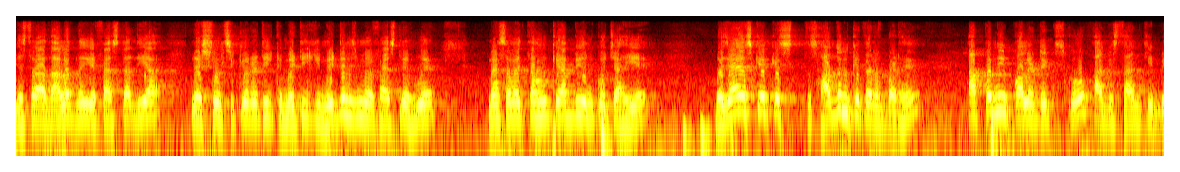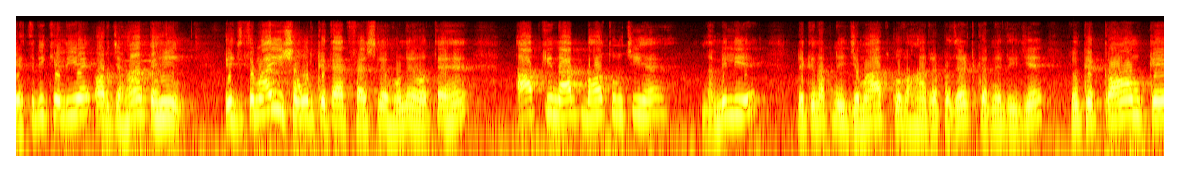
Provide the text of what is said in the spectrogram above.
जिस तरह अदालत ने यह फैसला दिया, नेशनल सिक्योरिटी कमेटी की मीटिंग्स में फैसले हुए, मैं समझता हूँ कि अब भी उनको चाहिए। बजाय इसके कि तसादम की तरफ़ बढ़ें, अपनी पॉलिटिक्स को पाकिस्तान की बेहतरी के लिए और जहाँ कहीं इजतमाही शूर के तहत फैसले होने होते हैं, आपकी नाक बहुत ऊँची है, न मिलिए। लेकिन अपनी जमात को वहाँ रिप्रेजेंट करने दीजिए क्योंकि कौम के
